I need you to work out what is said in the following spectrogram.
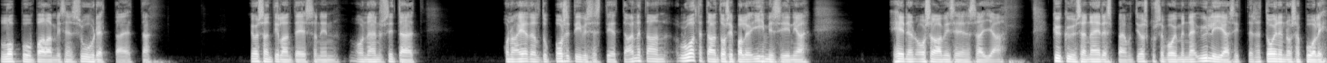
loppuun palamisen suhdetta, että joissain tilanteissa niin on nähnyt sitä, että on ajateltu positiivisesti, että annetaan, luotetaan tosi paljon ihmisiin ja heidän osaamiseensa ja kykyynsä näin edespäin, mutta joskus se voi mennä yli ja sitten se toinen osapuoli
